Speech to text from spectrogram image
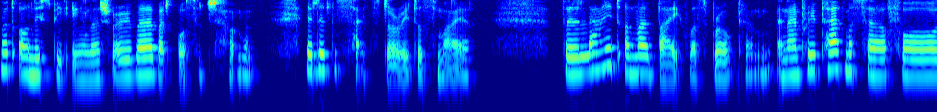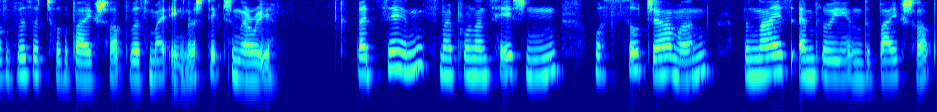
not only speak English very well but also German. A little side story to smile. The light on my bike was broken, and I prepared myself for the visit to the bike shop with my English dictionary. But since my pronunciation was so German, the nice employee in the bike shop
